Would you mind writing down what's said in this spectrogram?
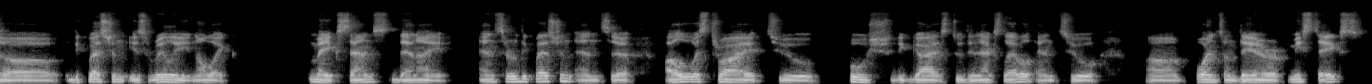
uh, the question is really you know like makes sense then i answer the question and uh, i always try to push the guys to the next level and to uh, point on their mistakes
